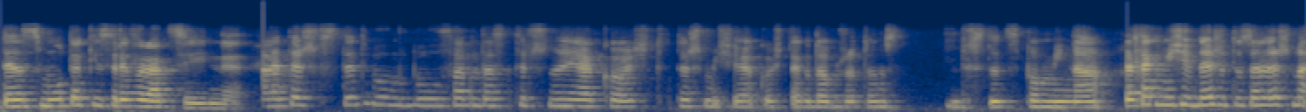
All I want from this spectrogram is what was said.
Ten smutek jest rewelacyjny, ale też wstyd był, był fantastyczny jakoś, to też mi się jakoś tak dobrze ten wstyd wspomina. Ale tak mi się wydaje, że to zależna,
